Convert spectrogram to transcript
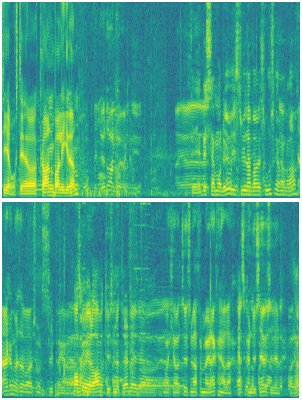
84. Og planen bare ligger dønn. Vil du dra nå, Joakim? Det bestemmer du. Hvis du vil ha variasjon, så kan du dra. Ja, jeg kan godt ha variasjon, så slipper jeg Hva skal vi gjøre da? Med 1000 meter, eller? Jeg må ha 1000 i hvert fall meg, da kan jeg gjøre det. Så kan du se hvis du vil. Ja.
